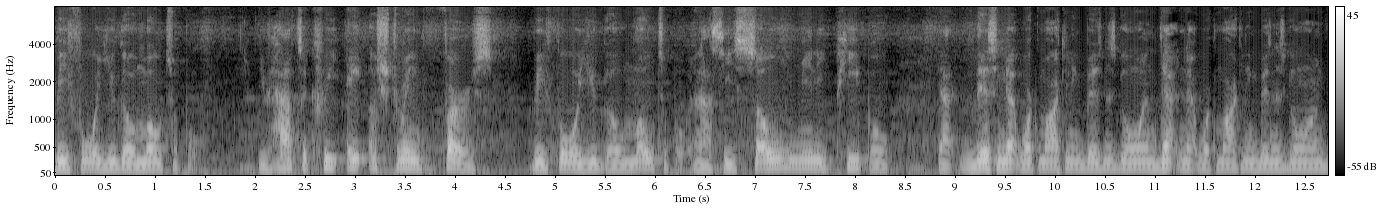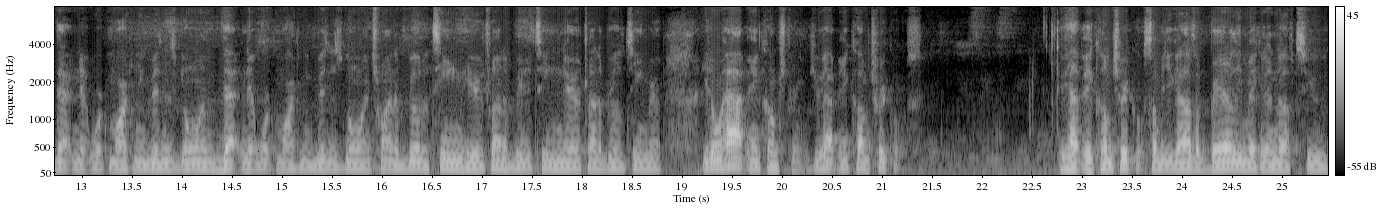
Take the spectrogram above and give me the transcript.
before you go multiple. You have to create a stream first before you go multiple. And I see so many people got this network marketing business going, that network marketing business going, that network marketing business going, that network marketing business going, trying to build a team here, trying to build a team there, trying to build a team here. You don't have income streams. You have income trickles. You have income trickles. Some of you guys are barely making enough to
